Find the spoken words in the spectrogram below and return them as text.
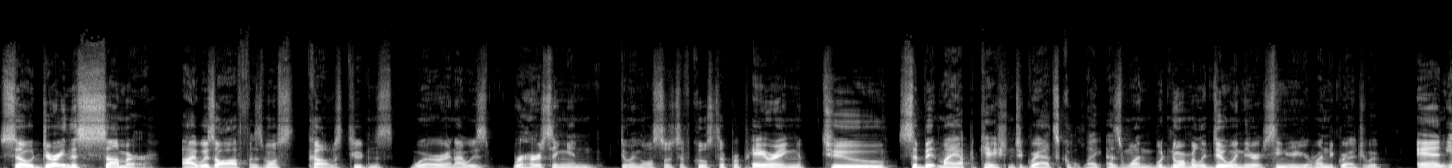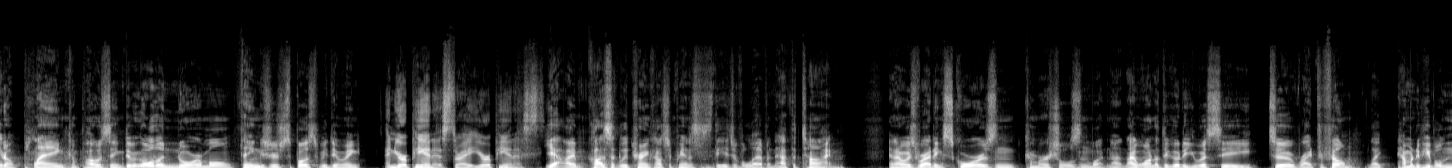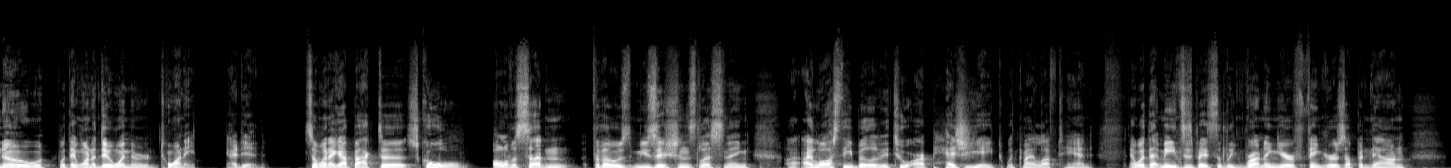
So during the summer, I was off, as most college students were, and I was rehearsing and doing all sorts of cool stuff, preparing to submit my application to grad school, like as one would normally do in their senior year of undergraduate. And, you know, playing, composing, doing all the normal things you're supposed to be doing. And you're a pianist, right? You're a pianist. Yeah, I'm classically trained concert pianist since the age of 11 at the time. And I was writing scores and commercials and whatnot. And I wanted to go to USC to write for film. Like, how many people know what they want to do when they're 20? I did. So when I got back to school, all of a sudden, for those musicians listening, I lost the ability to arpeggiate with my left hand. And what that means is basically running your fingers up and down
